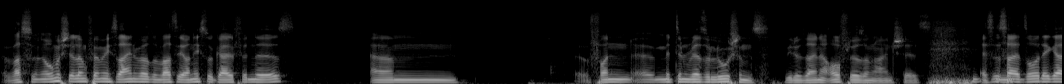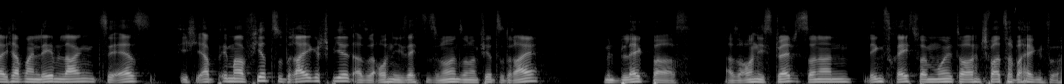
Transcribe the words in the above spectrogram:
was eine Umstellung für mich sein wird und was ich auch nicht so geil finde, ist, ähm, von äh, mit den Resolutions, wie du deine Auflösung einstellst. es ist halt so, Digga, ich habe mein Leben lang CS, ich habe immer 4 zu 3 gespielt, also auch nicht 16 zu 9, sondern 4 zu 3 mit Black Bars. Also auch nicht Stretch, sondern links, rechts beim Monitor ein schwarzer Balken. So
